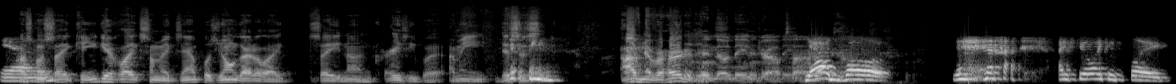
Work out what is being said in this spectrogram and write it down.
And I was gonna say, can you give like some examples? You don't gotta like say nothing crazy, but I mean, this is I've never heard of this. no name drop time. Yeah, well, I feel like it's like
